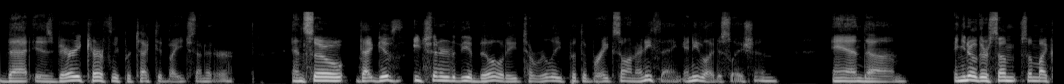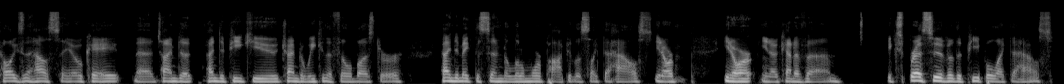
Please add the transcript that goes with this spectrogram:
that is very carefully protected by each senator. And so that gives each senator the ability to really put the brakes on anything, any legislation. And um, and you know, there's some some of my colleagues in the House say, okay, uh, time to time to PQ, time to weaken the filibuster, time to make the Senate a little more populist like the House, you know, or you know, or you know, kind of um, expressive of the people like the House.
